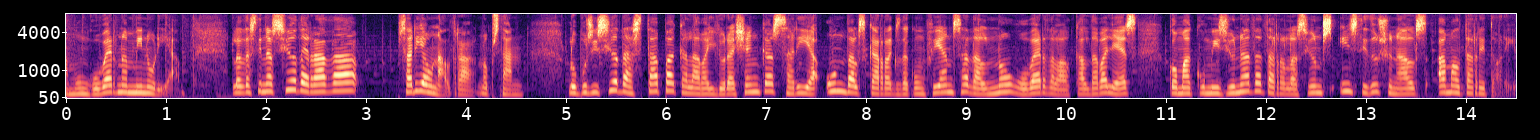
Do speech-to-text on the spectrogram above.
amb un govern en minoria. La destinació d'Herrada seria una altra, no obstant. L'oposició destapa que la Valldoreixenca seria un dels càrrecs de confiança del nou govern de l'alcalde Vallès com a comissionada de Relacions Institucionals amb el territori.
